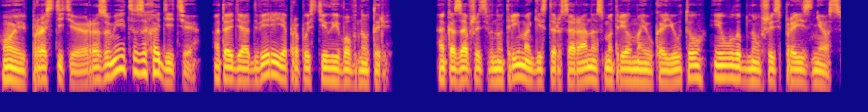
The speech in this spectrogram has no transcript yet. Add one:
«Ой, простите, разумеется, заходите». Отойдя от двери, я пропустил его внутрь. Оказавшись внутри, магистр Сарана смотрел мою каюту и, улыбнувшись, произнес.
